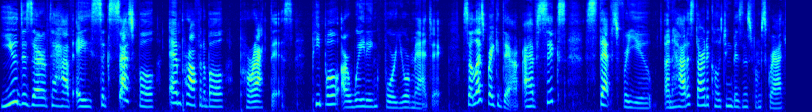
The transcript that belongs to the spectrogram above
you deserve to have a successful and profitable practice. People are waiting for your magic. So let's break it down. I have six steps for you on how to start a coaching business from scratch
